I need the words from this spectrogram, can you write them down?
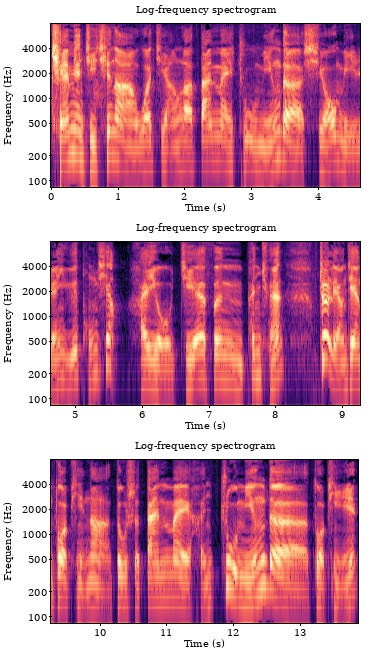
前面几期呢，我讲了丹麦著名的小美人鱼铜像，还有结芬喷泉，这两件作品呢，都是丹麦很著名的作品。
